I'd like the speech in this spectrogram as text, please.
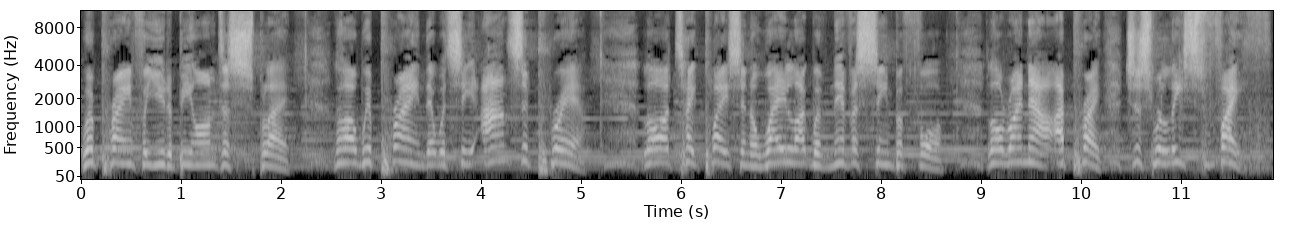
We're praying for you to be on display. Lord, we're praying that we'd see answered prayer Lord, take place in a way like we've never seen before. Lord, right now, I pray, just release faith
